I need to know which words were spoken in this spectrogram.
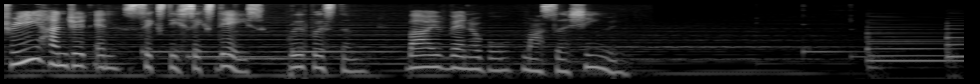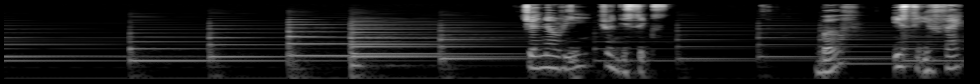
366 Days with Wisdom by Venerable Master Xing Yun. January 26. Birth is the effect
